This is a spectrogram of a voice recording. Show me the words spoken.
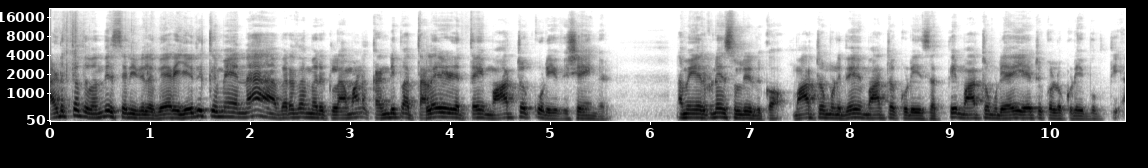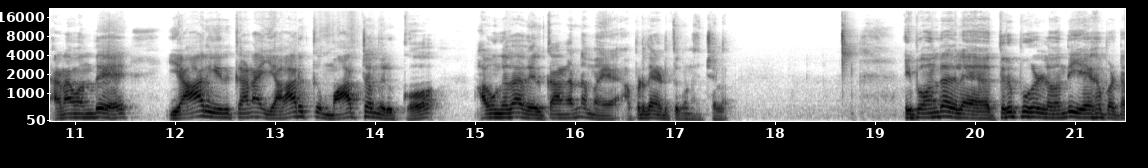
அடுத்தது வந்து சரி இதில் வேறு எதுக்குமேனா விரதம் இருக்கலாமான்னு கண்டிப்பாக தலையெழுத்தை மாற்றக்கூடிய விஷயங்கள். நம்ம ஏற்கனவே சொல்லியிருக்கோம். மாற்ற முடியதே மாற்றக்கூடிய சக்தி மாற்ற முடியாத ஏற்றுக்கொள்ளக்கூடிய புக்தி. ஆனால் வந்து யார் இருக்கானா யாருக்கு மாற்றம் இருக்கோ அவங்க தான் அது இருக்காங்கன்னு நம்ம அப்படி தான் எடுத்துக்கணும் ஆக்சுவலாக இப்போ வந்து அதில் திருப்புகளில் வந்து ஏகப்பட்ட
